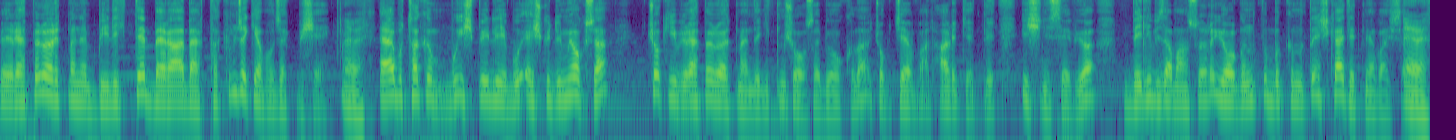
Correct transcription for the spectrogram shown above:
ve rehber öğretmenle birlikte beraber takımcak yapılacak bir şey. Evet. Eğer bu takım, bu işbirliği, bu eşgüdüm yoksa çok iyi bir rehber öğretmen de gitmiş olsa bir okula çok cevval, hareketli, işini seviyor. Belli bir zaman sonra yorgunluk ve bıkkınlıktan şikayet etmeye başlar. Evet.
